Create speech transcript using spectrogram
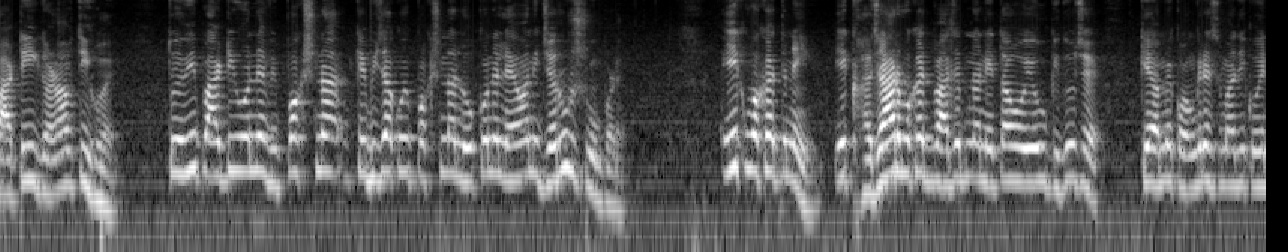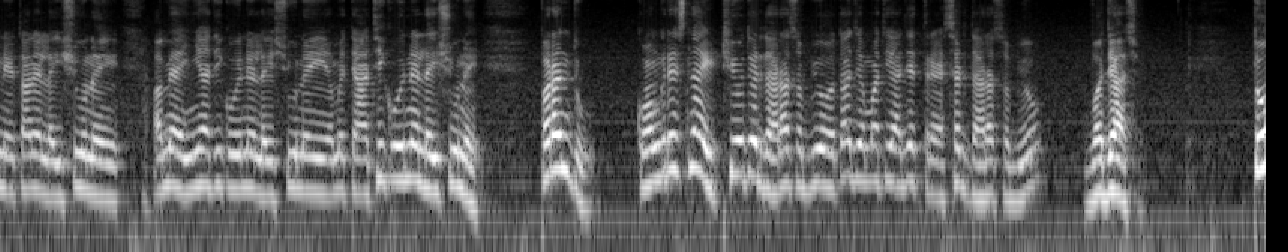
પાર્ટી ગણાવતી હોય, તો એવી પાર્ટીઓને વિપક્ષના કે બીજા કોઈ પક્ષના લોકોને લેવાની જરૂર શું પડે? એક વખત નહીં, એક હજાર વખત ભાજપના નેતાઓએ એવું કીધું છે કે અમે કોંગ્રેસમાંથી કોઈ નેતાને લઈશું નહીં, અમે અહીંયાથી કોઈને લઈશું નહીં, અમે ત્યાંથી કોઈને લઈશું નહીં. પરંતુ કોંગ્રેસના ઇઠ્યોતેર ધારાસભ્યો હતા, જેમાંથી આજે ત્રેસઠ ધારાસભ્યો વધ્યા છે. તો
